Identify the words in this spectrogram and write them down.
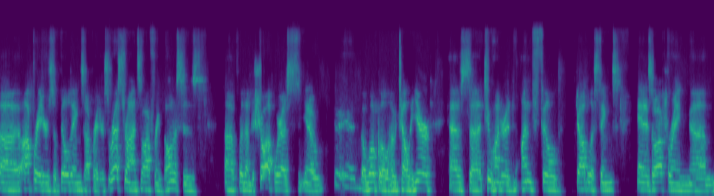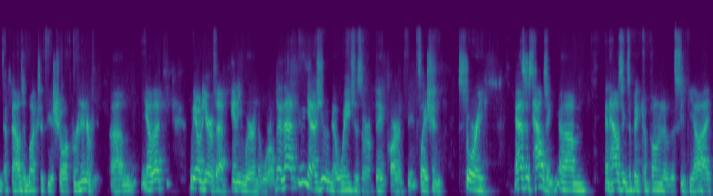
uh, operators of buildings, operators of restaurants offering bonuses uh, for them to show up. Whereas, you know, the local hotel here has uh, 200 unfilled job listings and is offering um, a thousand bucks if you show up for an interview. Um, you know that we don't hear of that anywhere in the world, and that you know, as you know, wages are a big part of the inflation story, as is housing. Um, and housing is a big component of the CPI.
